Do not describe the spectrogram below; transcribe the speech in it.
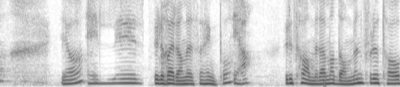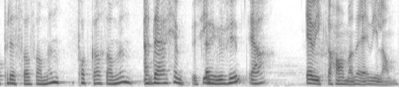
ja. Eller Vil du være med så henge på? Ja. Vil du ta med deg madammen for å ta og pressa sammen? Pakka sammen? Det er kjempefint. Er det fint? Ja. Jeg vil ikke ha med det i Viland.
